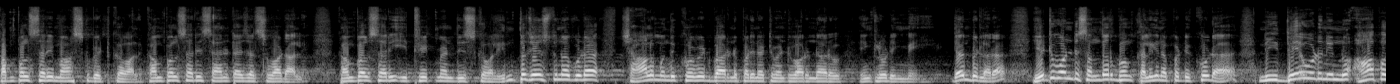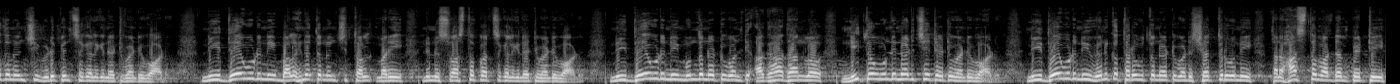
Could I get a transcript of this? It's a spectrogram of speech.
కంపల్సరీ మాస్క్ పెట్టుకోవాలి కంపల్సరీ శానిటైజర్స్ వాడాలి కంపల్సరీ ఈ ట్రీట్మెంట్ తీసుకోవాలి. ఇంత చేస్తున్నా కూడా చాలామంది కోవిడ్ బారిన పడినటువంటి వారు ఉన్నారు ఇంక్లూడింగ్ మీ దేవుని బిడ్డారా ఎటువంటి సందర్భం కలిగినప్పటికీ కూడా నీ దేవుడు నిన్ను ఆపద నుంచి విడిపించగలిగినటువంటి వాడు. నీ దేవుడు నీ బలహీనత నుంచి తొల మరి నిన్ను స్వస్థపరచగలిగినటువంటి వాడు. నీ దేవుడు నీ ముందున్నటువంటి అగాధాన్లో నీతో ఉండి నడిచేటటువంటి వాడు. నీ దేవుడు నీ వెనుక తరుగుతున్నటువంటి శత్రువుని తన హస్తం అడ్డం పెట్టి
